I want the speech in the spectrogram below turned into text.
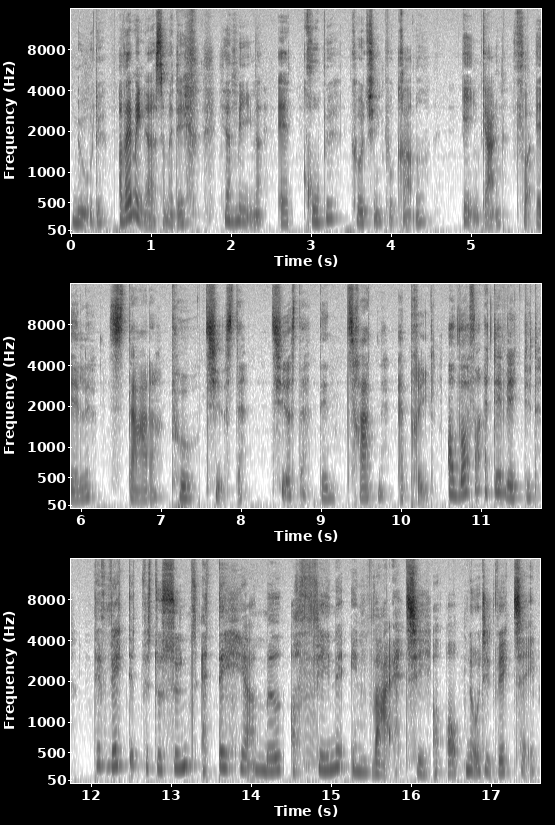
nå det. Og hvad mener jeg så med det? Jeg mener, at gruppecoaching-programmet en gang for alle starter på tirsdag. Tirsdag den 13. april. Og hvorfor er det vigtigt? Det er vigtigt, hvis du synes, at det her med at finde en vej til at opnå dit vægttab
